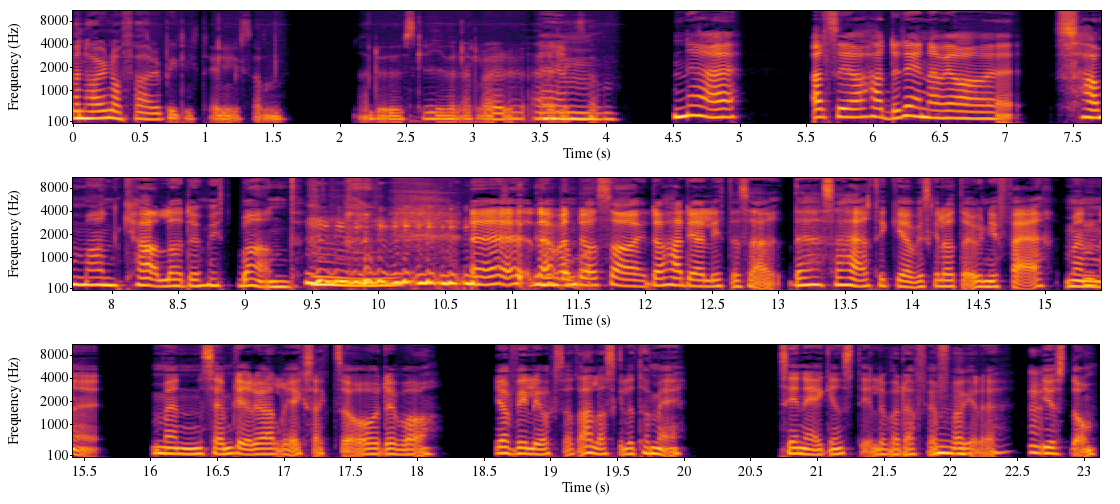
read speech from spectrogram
men har du någon förebild till liksom, när du skriver? Eller är det Ehm, liksom... nej, alltså jag hade det när jag sammankallade mitt band. Eh, nej, men då, sa, då hade jag lite så här, det här, så här tycker jag vi ska låta ungefär, men, Mm. eh, men sen blir det ju aldrig exakt så och det var, jag ville ju också att alla skulle ta med sin egen stil, det var därför jag Mm. frågade Mm. just dem,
